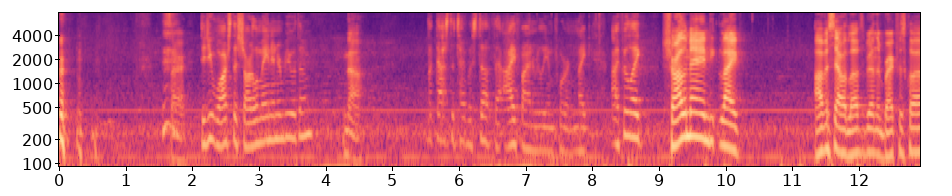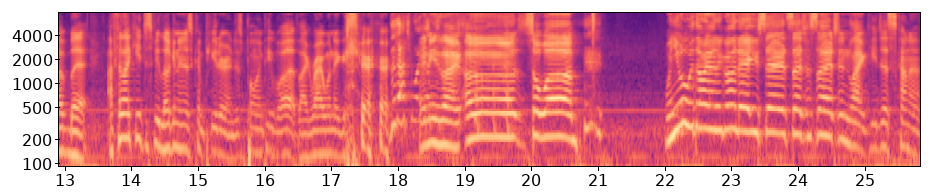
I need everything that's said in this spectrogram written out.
Sorry. Did you watch the Charlemagne interview with him? No. But that's the type of stuff that I find really important. Like I feel like Charlemagne, like, obviously, I would love to be on the Breakfast Club, but I feel like he'd just be looking at his computer and just pulling people up, like right when they get there. that's why. and he's like, uh, so, uh, when you were with Ariana Grande, you said such and such, and like he just kind of,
